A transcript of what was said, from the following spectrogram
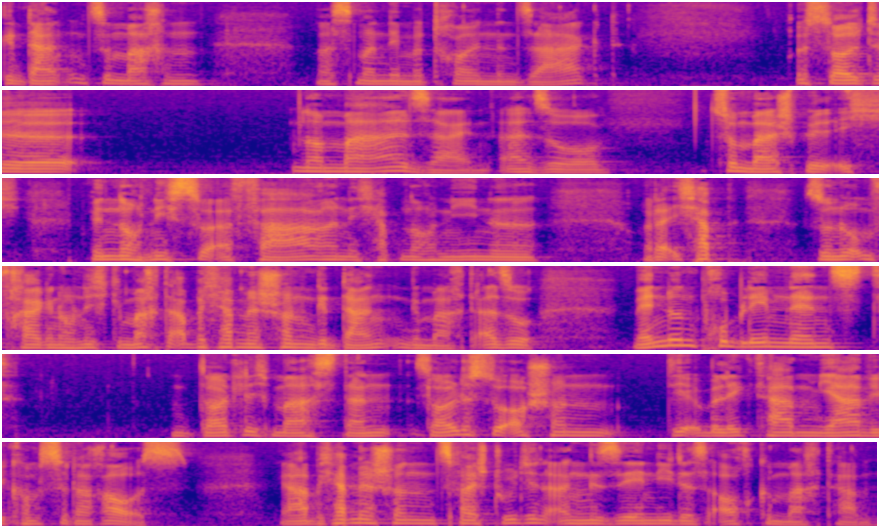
Gedanken zu machen, was man dem Betreuenden sagt. Es sollte normal sein. Also zum Beispiel, ich bin noch nicht so erfahren, ich habe noch nie eine, oder ich habe so eine Umfrage noch nicht gemacht, aber ich habe mir schon Gedanken gemacht. Also, wenn du ein Problem nennst und deutlich machst, dann solltest du auch schon dir überlegt haben, ja, wie kommst du da raus? Ja, aber ich habe mir schon zwei Studien angesehen, die das auch gemacht haben.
